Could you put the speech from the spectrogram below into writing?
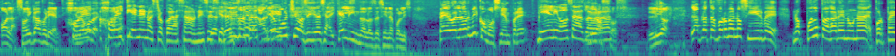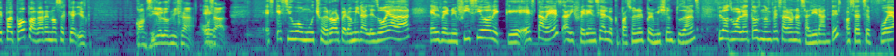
hola, soy Gabriel. Joel, tiene nuestro corazón, eso es cierto. viste? Había muchos y yo decía, ay, qué lindo los de Cinepolis. Pero el Army, como siempre... Bien liosas, la liosos. verdad. La plataforma no sirve. No puedo pagar en una por PayPal, puedo pagar en no sé qué. Y es consíguelos, mija. O eh, sea, es que sí hubo mucho error, pero mira, les voy a dar el beneficio de que esta vez, a diferencia de lo que pasó en el Permission to Dance, los boletos no empezaron a salir antes, o sea, se fue,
